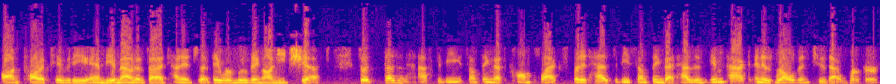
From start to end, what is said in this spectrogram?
on productivity and the amount of uh, tonnage that they were moving on each shift. So it doesn't have to be something that's complex, but it has to be something that has an impact and is relevant to that worker.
